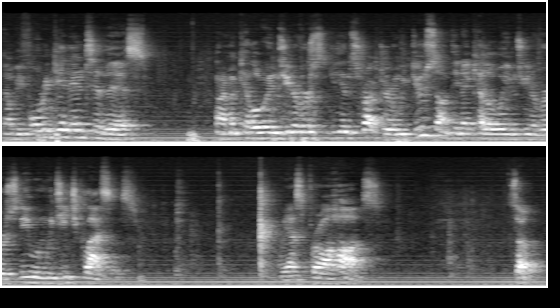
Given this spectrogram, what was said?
Now, before we get into this, I'm a Keller Williams University instructor, and we do something at Keller Williams University when we teach classes. We ask for ahas. So,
